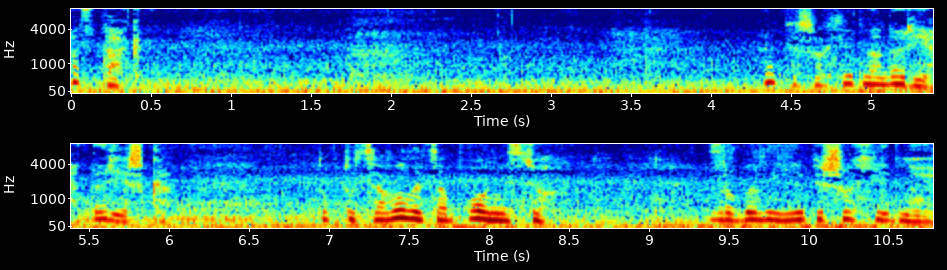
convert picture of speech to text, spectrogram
Ось так. Пішохідна доріжка. Тобто ця вулиця повністю зробили її пішохідною.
